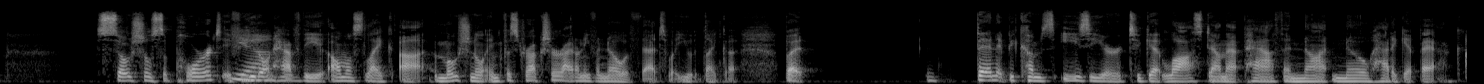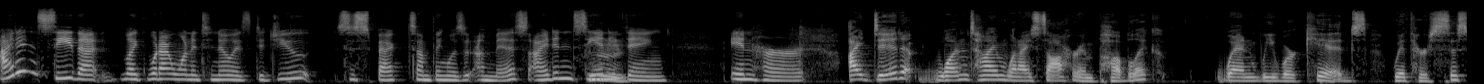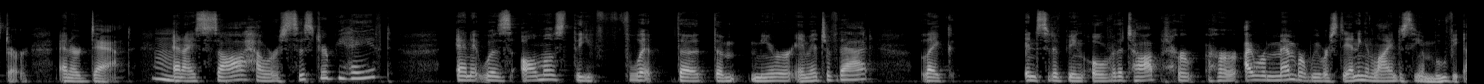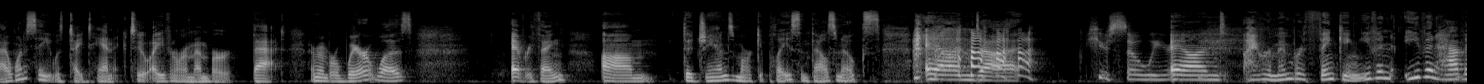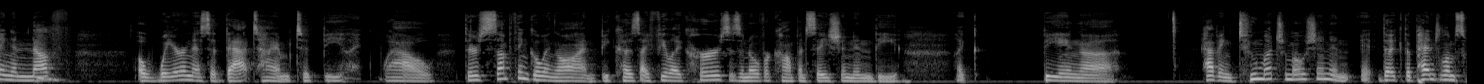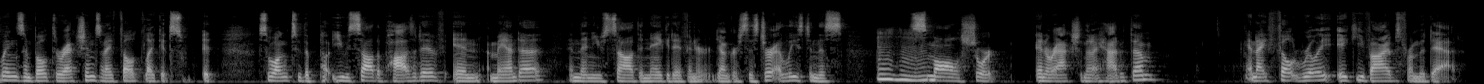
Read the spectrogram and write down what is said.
social support, if Yeah. you don't have the almost like uh, emotional infrastructure, I don't even know if that's what you would like, uh, but then it becomes easier to get lost down that path and not know how to get back. I didn't see that. Like, what I wanted to know is did you suspect something was amiss? I didn't see Hmm. anything in her. I did one time when I saw her in public when we were kids with her sister and her dad. And I saw how her sister behaved and it was almost the flip the the mirror image of that like instead of being over the top her her I remember we were standing in line to see a movie. I want to say it was Titanic too. I even remember that. I remember where it was everything. Um, the Janss Marketplace in Thousand Oaks, and uh, You're so weird. and I remember thinking, even even having enough awareness at that time to be like, wow, there's something going on because I feel like hers is an overcompensation in the like being uh having too much emotion and it, like the pendulum swings in both directions and I felt like it's it swung to the you saw the positive in Amanda and then you saw the negative in her younger sister at least in this mm-hmm. small short interaction that I had with them and I felt really icky vibes from the dad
